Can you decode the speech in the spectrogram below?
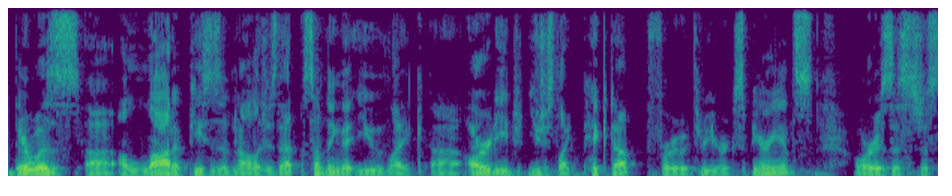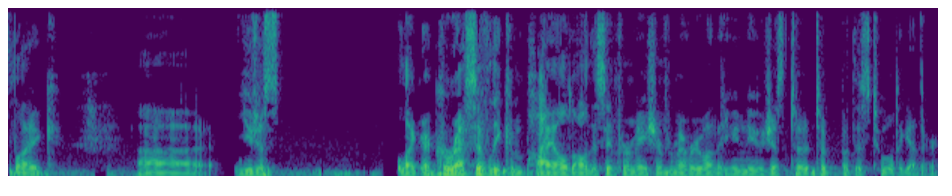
there was uh, a lot of pieces of knowledge. Is that something that you like uh, already you just like picked up for through your experience, or is this just like uh, you just like aggressively compiled all this information from everyone that you knew just to, to put this tool together?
